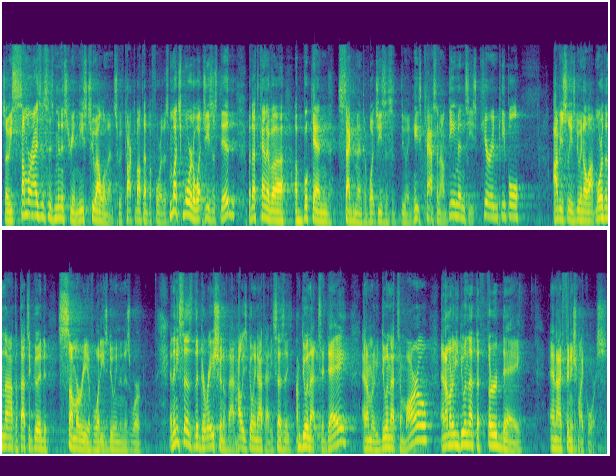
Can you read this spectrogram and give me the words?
So he summarizes his ministry in these two elements. We've talked about that before. There's much more to what Jesus did, but that's kind of a, a bookend segment of what Jesus is doing. He's casting out demons, he's curing people. Obviously, he's doing a lot more than that, but that's a good summary of what he's doing in his work. And then he says the duration of that, how he's going at that. He says, I'm doing that today, and I'm going to be doing that tomorrow, and I'm going to be doing that the third day, and I finish my course.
